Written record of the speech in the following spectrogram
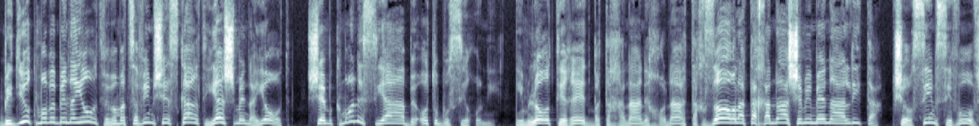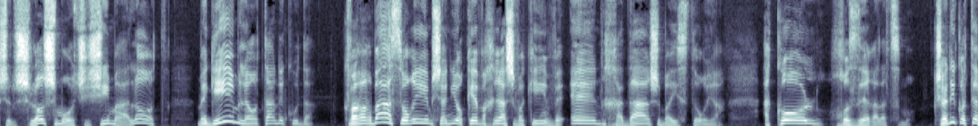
בדיוק כמו במניות ובמצבים שהזכרתי, יש מניות שהן כמו נסיעה באוטובוס עירוני. אם לא תרד בתחנה הנכונה, תחזור לתחנה שממנה עלית. כשעושים סיבוב של 360 מעלות, מגיעים לאותה נקודה. כבר ארבעה עשורים שאני עוקב אחרי השווקים ואין חדש בהיסטוריה. הכל חוזר על עצמו. כשאני כותב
